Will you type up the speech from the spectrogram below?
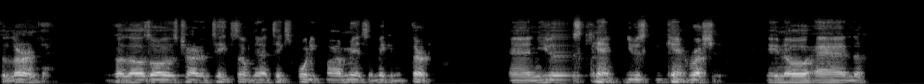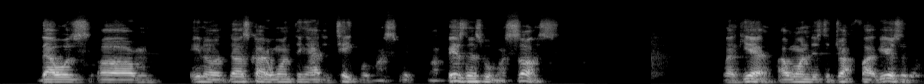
to learn that because I was always trying to take something that takes 45 minutes and make it in 30. And you just can't, you just, you can't rush it, you know, and that was, um, you know, that's kind of one thing I had to take with my, with my business, with my sauce. Like, yeah, I wanted this to drop five years ago,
